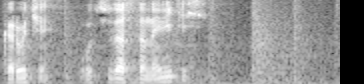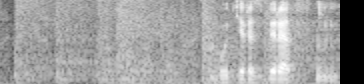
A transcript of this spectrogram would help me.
Короче, вот сюда становитесь. Будете разбираться с ними.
